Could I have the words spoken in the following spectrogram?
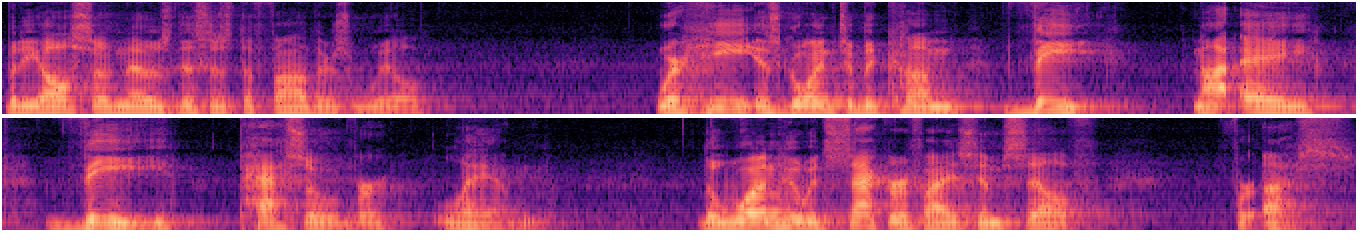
but he also knows this is the Father's will, where he is going to become the, not a, the Passover lamb, the one who would sacrifice himself for us,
